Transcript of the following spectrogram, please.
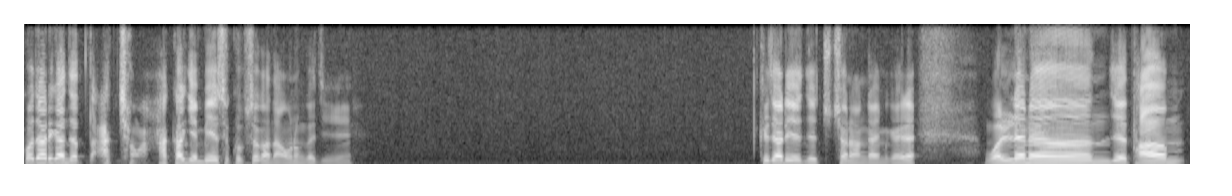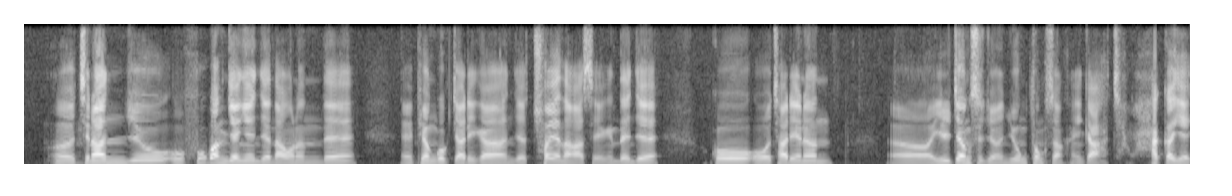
그 자리가 이제 딱 정확하게 매수 급소가 나오는 거지. 그 자리에 이제 추천을 한거 아닙니까? 원래는 이제 다음 어, 지난주 후반경에 이제 나오는데 예, 변곡 자리가 이제 초에 나왔어요. 근데 이제 그 어, 자리는 어, 일정 수준 융통성 그러니까 정확하게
